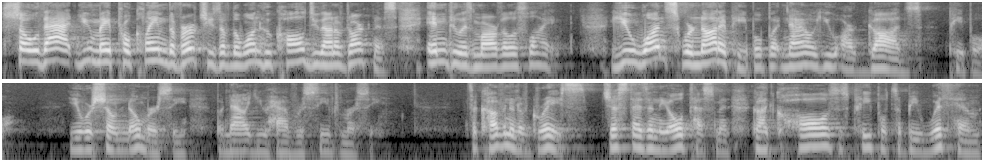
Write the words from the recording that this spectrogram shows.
so that you may proclaim the virtues of the one who called you out of darkness into his marvelous light. You once were not a people, but now you are God's people. You were shown no mercy, but now you have received mercy. It's a covenant of grace, just as in the Old Testament. God calls his people to be with him,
